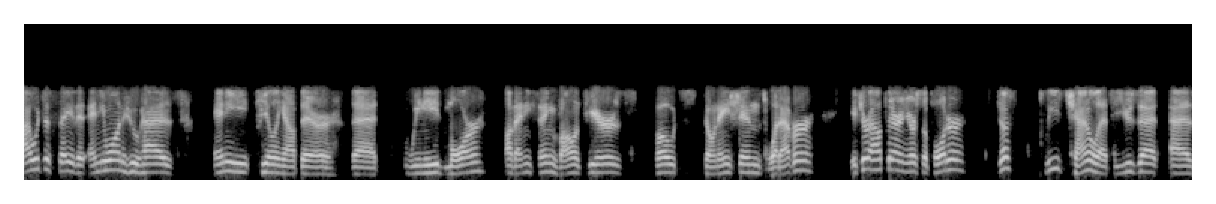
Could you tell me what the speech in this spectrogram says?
I would just say that anyone who has any feeling out there that we need more of anything, volunteers, votes, donations, whatever, if you're out there and you're a supporter, just please channel that to use that as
